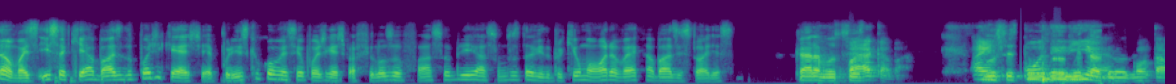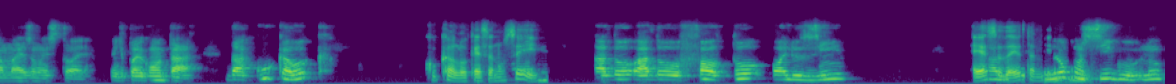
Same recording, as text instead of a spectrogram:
Não, mas isso aqui é a base do podcast. É por isso que eu comecei o podcast, para filosofar sobre assuntos da vida. Porque uma hora vai acabar as histórias. Cara, vocês. Vai acabar. A gente Vocês poderia contar mais uma história. A gente pode contar da Cuca Oca, Cuca louca, essa eu não sei. a do, a do Faltou Óleozinho. Essa Ah, daí eu também. Não consigo. Não,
